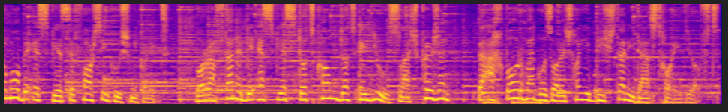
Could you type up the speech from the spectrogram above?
شما به اسپیس فارسی گوش می کنید. با رفتن به sbs.com.au به اخبار و گزارش های بیشتری دست خواهید یافت.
